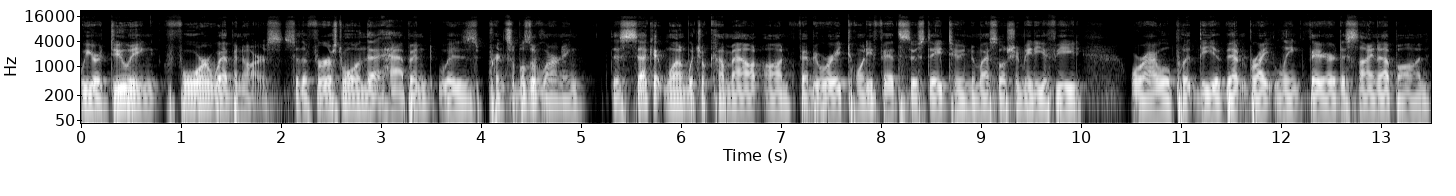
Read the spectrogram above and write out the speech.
we are doing four webinars. So the first one that happened was Principles of Learning. The second one, which will come out on February 25th, so stay tuned to my social media feed where I will put the Eventbrite link there to sign up on.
